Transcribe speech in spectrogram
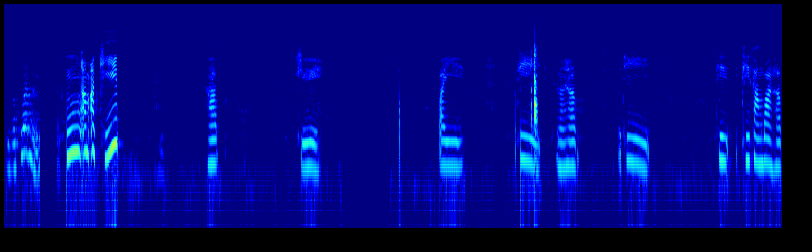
อยู่กับเพื่อนหนึ่งอืมอำอัดคลิปครับโอเค ไปที่นะครับ ไปที่ ที่ที่สร้างบ้านครับ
